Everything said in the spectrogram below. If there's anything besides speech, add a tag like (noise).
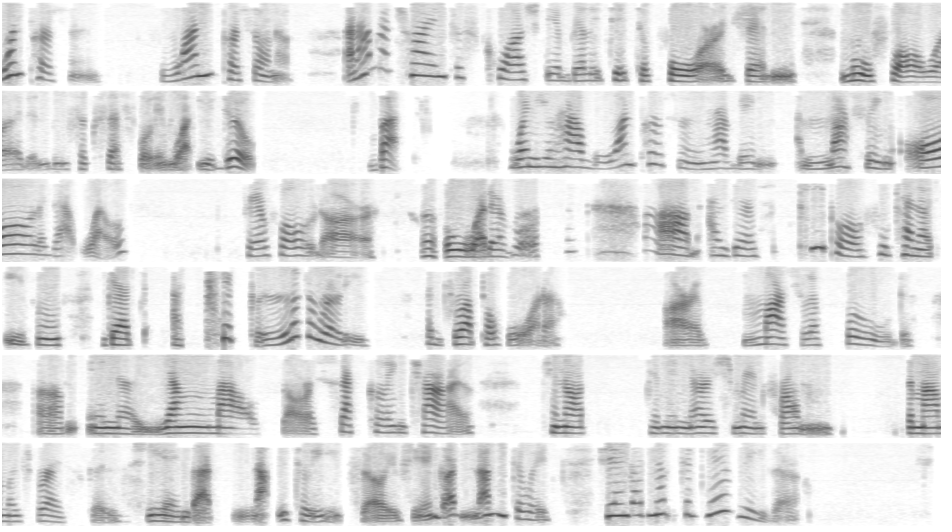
One person, one persona. And I'm not trying to squash the ability to forge and move forward and be successful in what you do. But when you have one person having amassing all of that wealth, Fairfold or (laughs) whatever, um, and there's people who cannot even get a tip, literally a drop of water or a morsel of food um, in a young mouth or a suckling child cannot get any nourishment from the mama's breast because she ain't got nothing to eat. So if she ain't got nothing to eat, she ain't got nothing to give either.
